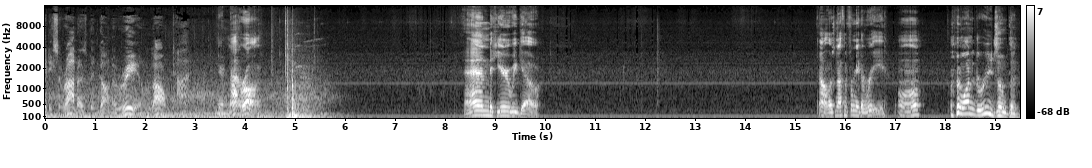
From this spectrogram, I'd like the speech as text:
Lady Serana's been gone a real long time. You're not wrong. And here we go. Oh, there's nothing for me to read. Oh, I wanted to read something.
